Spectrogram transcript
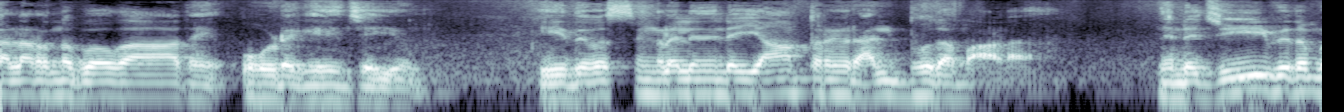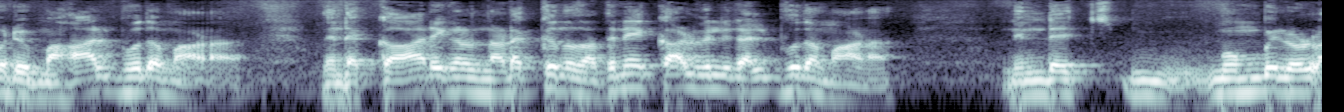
തളർന്നു പോകാതെ ഓടുകയും ചെയ്യും. ഈ ദിവസങ്ങളിൽ നിന്റെ യാത്ര ഒരു അത്ഭുതമാണ്. നിന്റെ ജീവിതം ഒരു മഹാത്ഭുതമാണ്. നിന്റെ കാര്യങ്ങൾ നടക്കുന്നത് അതിനേക്കാൾ വലിയൊരു അത്ഭുതമാണ്. നിന്റെ മുമ്പിലുള്ള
